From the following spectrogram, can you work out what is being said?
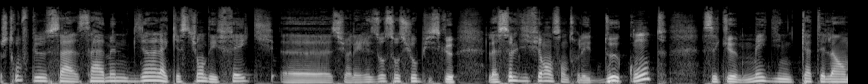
je trouve que ça, ça amène bien la question des fakes euh, sur les réseaux sociaux puisque la seule différence entre les deux comptes, c'est que Made in Catalan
